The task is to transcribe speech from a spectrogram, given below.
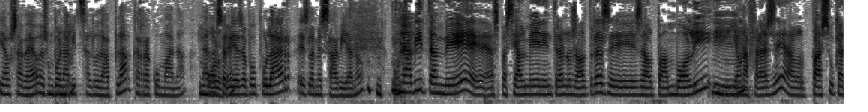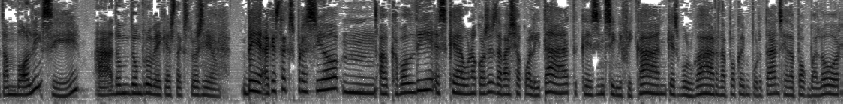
ja ho sabeu, és un bon hàbit saludable que es recomana. Eh? Mhm. Molt La bé. saviesa popular és la més sàvia, no? Un hàbit també, eh, especialment entre nosaltres, és el pa amb oli, mm -hmm. i hi ha una frase, el pa sucat amb oli. Sí. Ah, D'on prové aquesta expressió? Bé, aquesta expressió mm, el que vol dir és que una cosa és de baixa qualitat, que és insignificant, que és vulgar, de poca importància, de poc valor,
